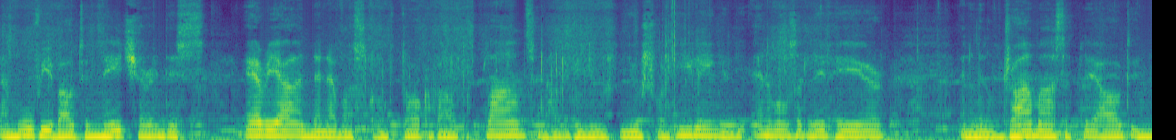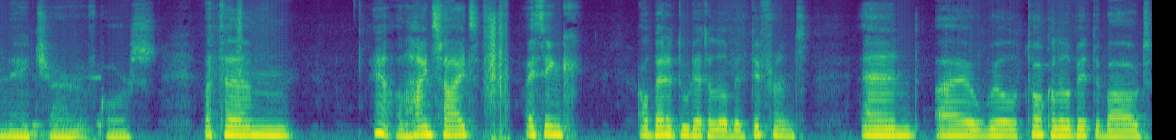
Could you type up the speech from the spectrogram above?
a movie about the nature in this area and then I was going to talk about the plants and how they can use, be used for healing and the animals that live here and the little dramas that play out in nature of course. But um, yeah, on hindsight, I think I'll better do that a little bit different. And I will talk a little bit about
